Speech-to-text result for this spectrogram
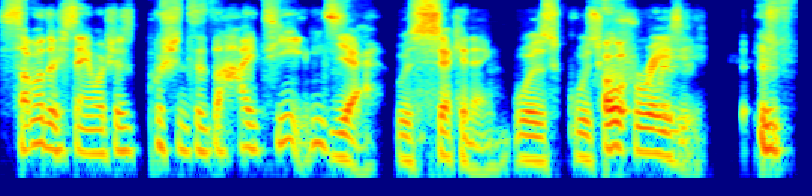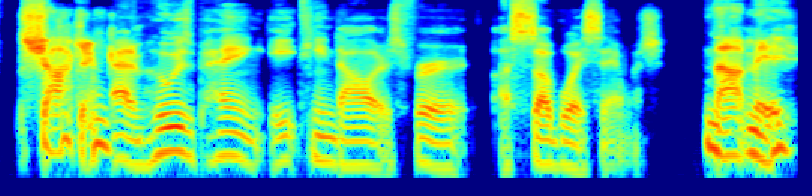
Some of their sandwiches push into the high teens. Yeah, was sickening. Was was Oh, crazy. Shocking. Adam, who is paying eighteen dollars for a Subway sandwich? Not me.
